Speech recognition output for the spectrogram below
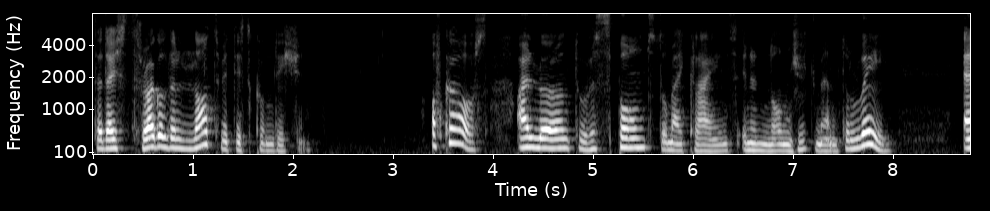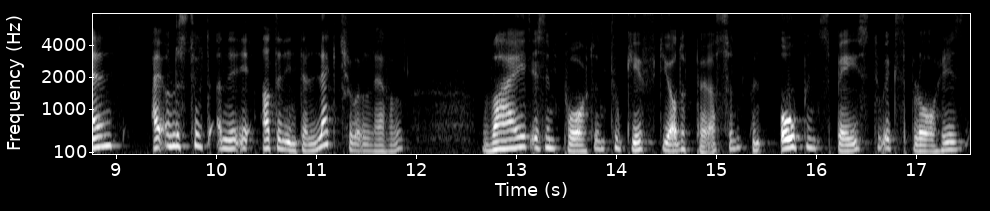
that I struggled a lot with this condition. Of course, I learned to respond to my clients in a non-judgmental way and I understood at an intellectual level why it is important to give the other person an open space to explore his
